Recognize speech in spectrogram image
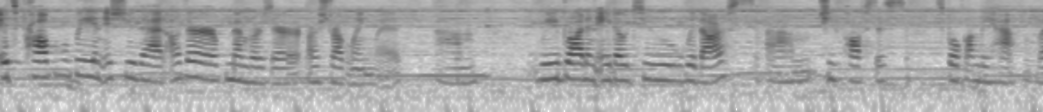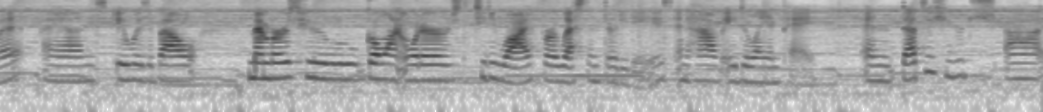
it's probably an issue that other members are, are struggling with. Um, we brought an 802 with us. Um, Chief Hofstas spoke on behalf of it, and it was about members who go on orders TDY for less than 30 days and have a delay in pay. And that's a huge uh,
